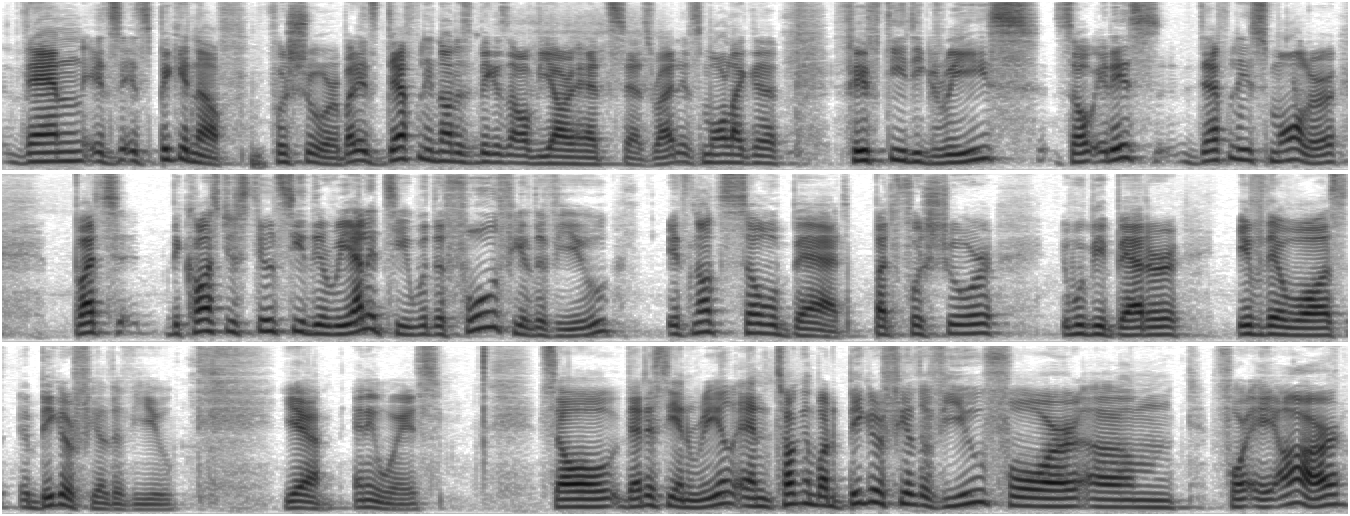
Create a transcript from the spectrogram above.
then it's it's big enough for sure. But it's definitely not as big as our VR headsets, right? It's more like a 50 degrees, so it is definitely smaller. But because you still see the reality with the full field of view, it's not so bad. But for sure, it would be better if there was a bigger field of view. Yeah, anyways. So that is the Nreal. And talking about bigger field of view for um, for AR,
